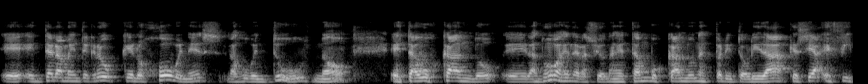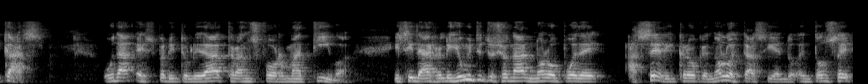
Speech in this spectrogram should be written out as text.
enteramente. Creo que los jóvenes, la juventud, ¿no? Está buscando, las nuevas generaciones están buscando una espiritualidad que sea eficaz, una espiritualidad transformativa. Y si la religión institucional no lo puede hacer, y creo que no lo está haciendo, entonces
